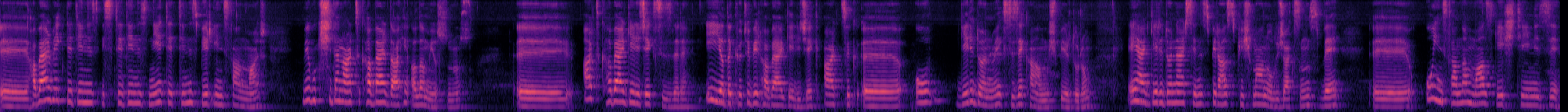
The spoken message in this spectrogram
E, haber beklediğiniz, istediğiniz, niyet ettiğiniz bir insan var. Ve bu kişiden artık haber dahi alamıyorsunuz. E, artık haber gelecek sizlere. İyi ya da kötü bir haber gelecek. Artık e, o geri dönmek size kalmış bir durum. Eğer geri dönerseniz biraz pişman olacaksınız ve e, o insandan vazgeçtiğinizi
